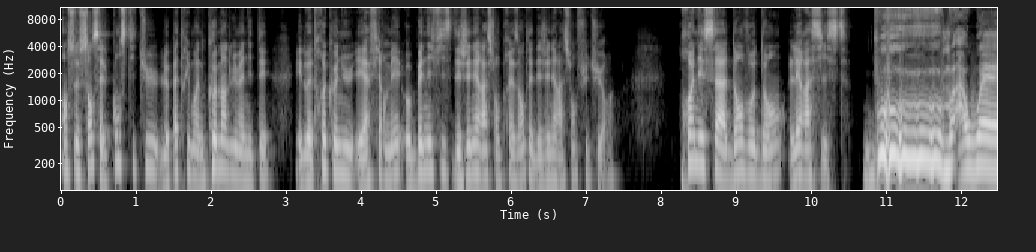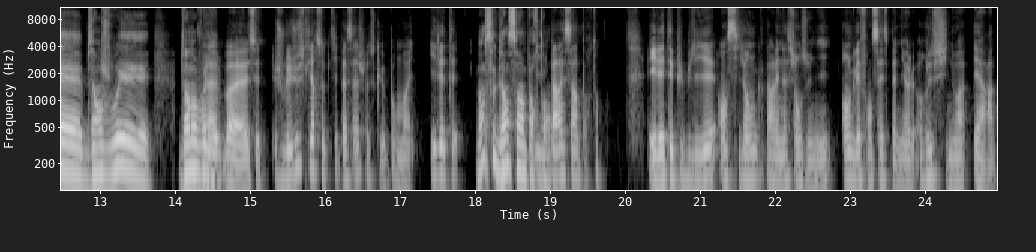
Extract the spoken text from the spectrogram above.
En ce sens, elle constitue le patrimoine commun de l'humanité et doit être reconnue et affirmée au bénéfice des générations présentes et des générations futures. Prenez ça dans vos dents, les racistes. Boum Ah ouais, bien joué. Bien envoyé. Voilà, bah, je voulais juste lire ce petit passage parce que pour moi, il était Non, c'est bien, c'est Il important. paraissait important. Et il a été publié en six langues par les Nations Unies, anglais, français, espagnol, russe, chinois et arabe.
